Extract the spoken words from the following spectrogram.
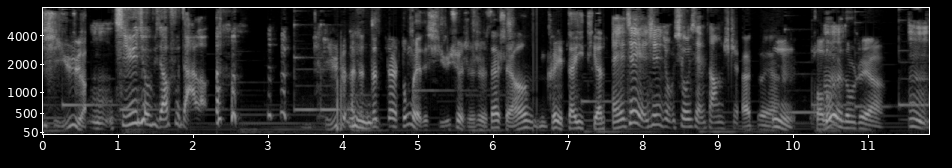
洗浴啊，嗯，洗浴就比较复杂了。洗浴，嗯但但是东北的洗浴确实是在沈阳，你可以待一天。哎，这也是一种休闲方式。哎，对呀、嗯，好多人都是这样。嗯，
